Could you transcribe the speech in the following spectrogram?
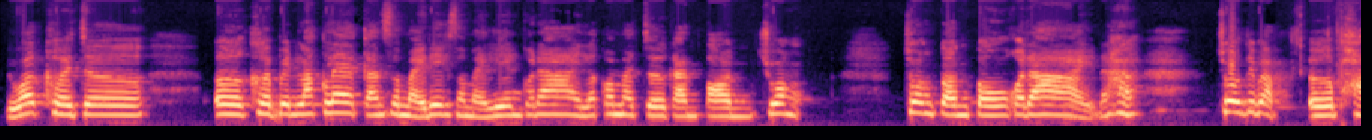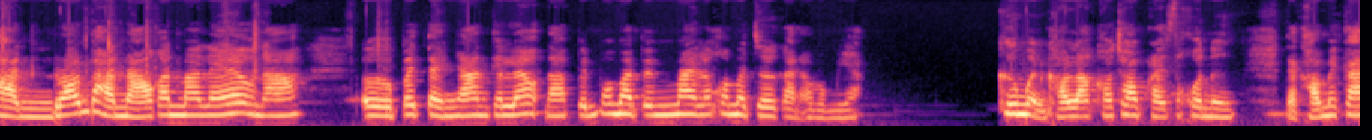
หรือว่าเคยเจอเออเคยเป็นรักแรกกันสมัยเด็กสมัยเรียนก็ได้ แล้วก็มาเจอกันตอนช่วงช่วงตอนโตก็ได้นะคะช่วงที่แบบเออผ่านร้อนผ่านหนาวกันมาแล้วนะ เออไปแต่งงานกันแล้วนะ เป็นพ่อไม้เป็นแม่แล้วก็มาเจอกันอารมณ์เนี้ย คือเหมือนเขารักเขาชอบใครสักคนหนึ่งแต่เขาไม่กล้า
